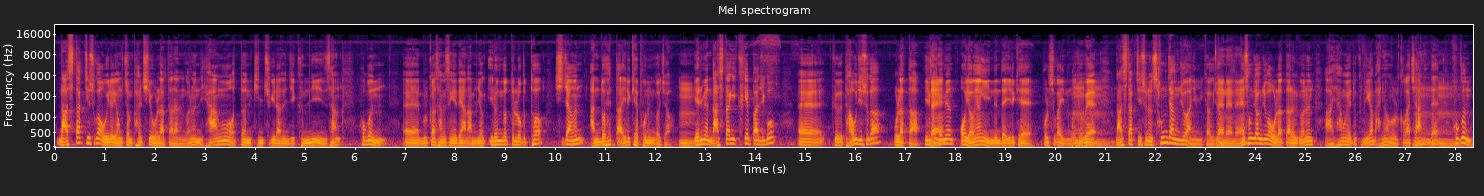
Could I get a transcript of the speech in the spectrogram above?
나스닥 지수가 오히려 0.87이 올랐다라는 거는 향후 어떤 긴축이라든지 금리 인상 혹은 에, 물가 상승에 대한 압력 이런 것들로부터 시장은 안도했다 이렇게 보는 거죠. 예를 들면 나스닥이 크게 빠지고 에, 그 다우 지수가 올랐다 이렇게 네. 되면 어 영향이 있는데 이렇게 볼 수가 있는 거죠. 왜 나스닥 지수는 성장주 아닙니까, 그죠? 네네네. 성장주가 올랐다는 거는 아 향후에도 금리가 많이 올것 같지 않은데 혹은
